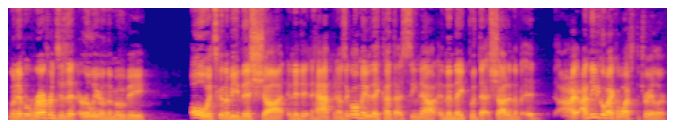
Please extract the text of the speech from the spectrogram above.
whenever it references it earlier in the movie, oh, it's going to be this shot, and it didn't happen. I was like, oh, maybe they cut that scene out, and then they put that shot in the. It, I, I need to go back and watch the trailer.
